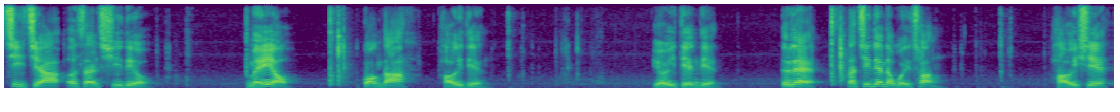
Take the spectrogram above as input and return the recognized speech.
技嘉二三七六没有，广达好一点，有一点点，对不对？那今天的伟创好一些。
